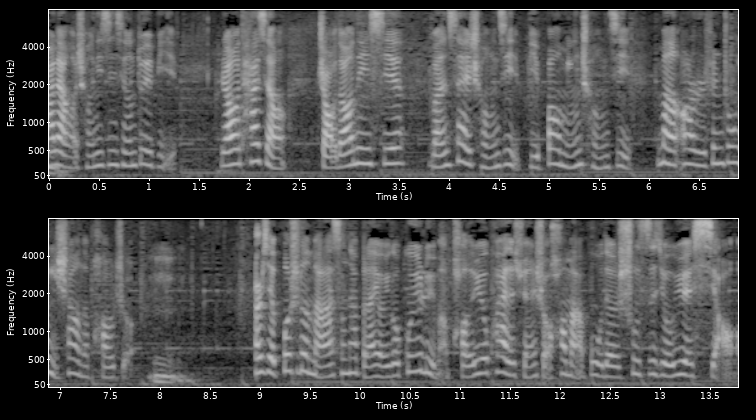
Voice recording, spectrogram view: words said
把两个成绩进行对比，然后他想找到那些完赛成绩比报名成绩慢二十分钟以上的跑者。嗯。而且波士顿马拉松它本来有一个规律嘛，跑得越快的选手号码布的数字就越小。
